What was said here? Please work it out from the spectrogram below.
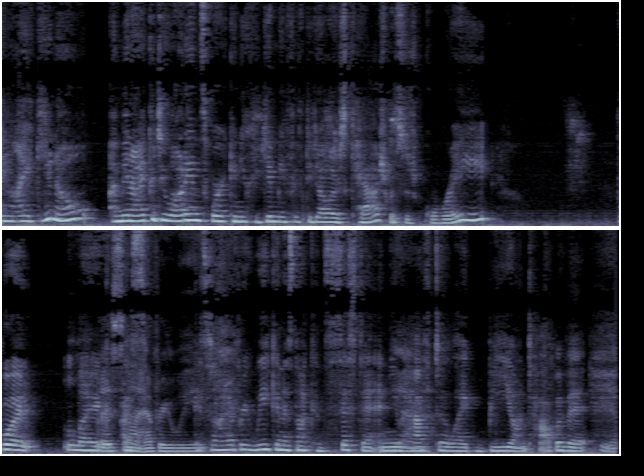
and like you know i mean i could do audience work and you could give me $50 cash which is great but like but it's not every week. it's not every week and it's not consistent and you Yeah. have to like be on top of it. Yeah.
